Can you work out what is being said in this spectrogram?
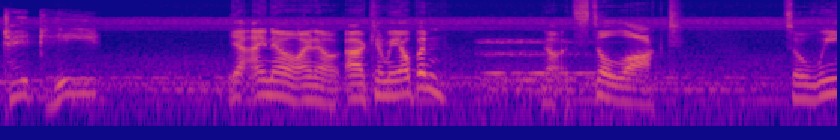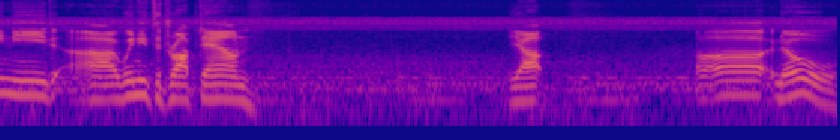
take heed. Yeah, I know, I know. Uh, can we open? No, it's still locked. So we need, uh, we need to drop down. Yup. Uh, no.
